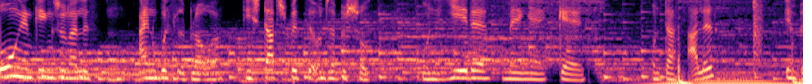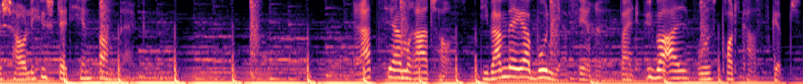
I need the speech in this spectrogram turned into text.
Drohungen gegen Journalisten, ein Whistleblower, die Stadtspitze unter Beschuss und jede Menge Geld. Und das alles im beschaulichen Städtchen Bamberg. Razzia im Rathaus. Die Bamberger Boni-Affäre. Bald überall, wo es Podcasts gibt.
